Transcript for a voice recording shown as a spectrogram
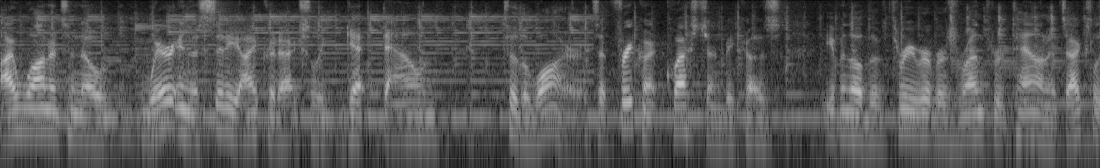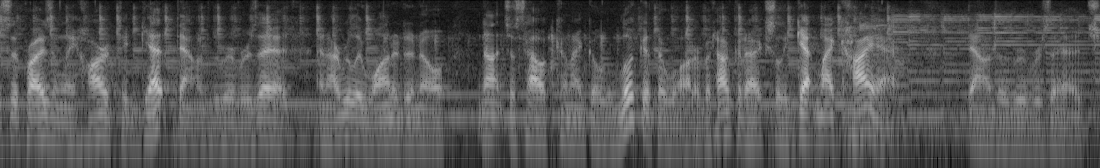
I wanted to know where in the city I could actually get down to the water. It's a frequent question because even though the three rivers run through town, it's actually surprisingly hard to get down to the river's edge. And I really wanted to know not just how can I go look at the water, but how could I actually get my kayak down to the river's edge.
